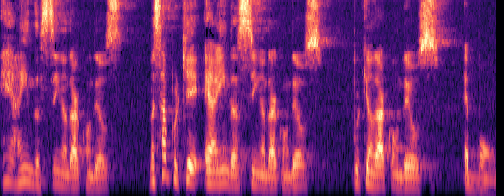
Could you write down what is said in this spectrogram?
É ainda assim andar com Deus. Mas sabe por que é ainda assim andar com Deus? Porque andar com Deus é bom.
